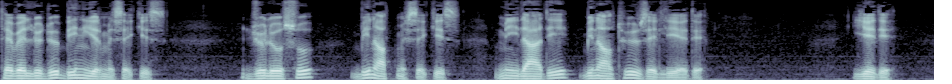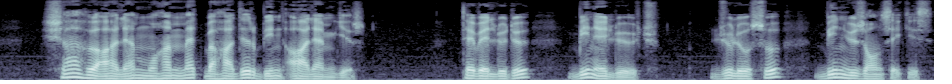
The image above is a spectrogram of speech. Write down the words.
tevellüdü 1028 cülusu 1068 miladi 1657 7. Şahı Alem Muhammed Bahadır bin Alemgir. Tevellüdü 1053 cülusu 1118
